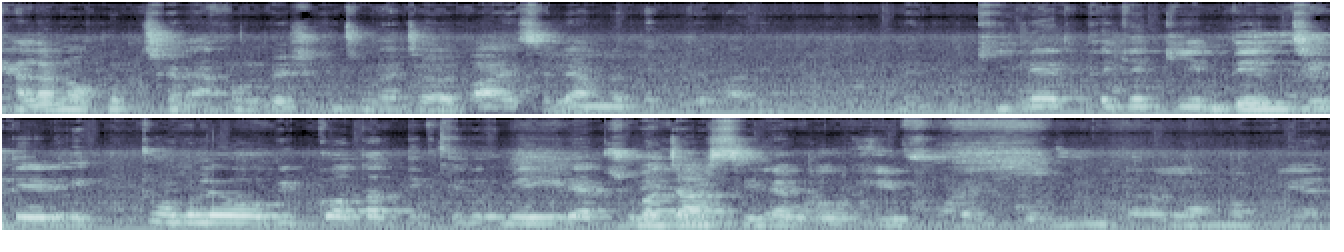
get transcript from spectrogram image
খেলানো হচ্ছে না এখন বেশ কিছু ম্যাচে হয়তো আইসিএলে আমরা দেখতে পারি। মানে গিলের থেকে কি দেবজিতের একটু হলেও অভিজ্ঞতার দিক থেকে তুমি এগিয়ে রাখছো বা জার্সি দেখো এই ফরেন কোচগুলো তারা লম্বা প্লেয়ার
